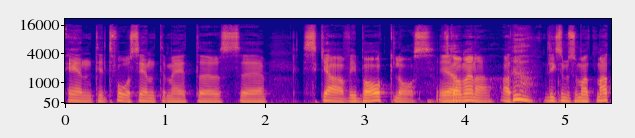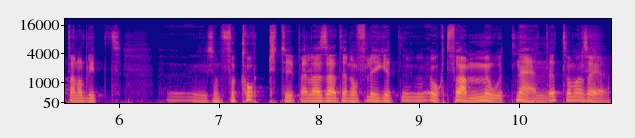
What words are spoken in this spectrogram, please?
en till två centimeters eh, skarv i bakglas. Ja. Förstår du vad jag menar? Att, liksom som att mattan har blivit eh, liksom för kort typ, eller så att den har flugit, åkt fram mot nätet om man säger.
